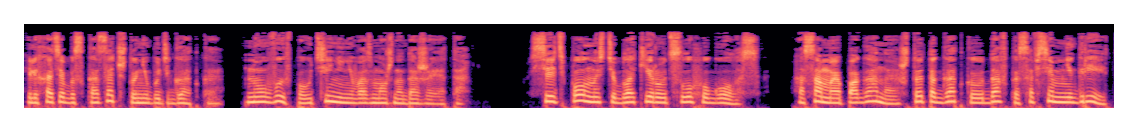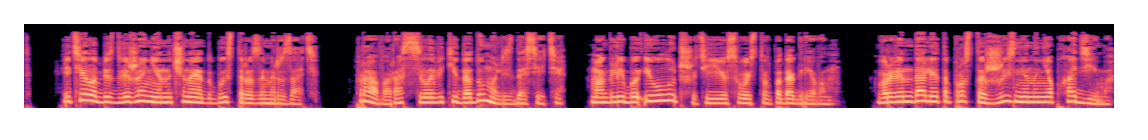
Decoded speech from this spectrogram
или хотя бы сказать что-нибудь гадкое, но, увы, в паутине невозможно даже это. Сеть полностью блокирует слух и голос, а самое поганое, что эта гадкая удавка совсем не греет, и тело без движения начинает быстро замерзать. Право, раз силовики додумались до сети, могли бы и улучшить ее свойства подогревом. В Арвендале это просто жизненно необходимо,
